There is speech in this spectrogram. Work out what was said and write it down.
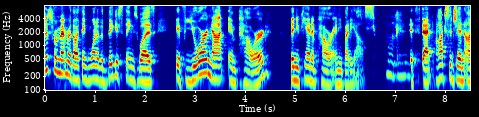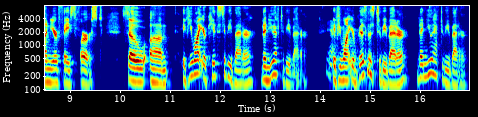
Just remember though i think one of the biggest things was if you're not empowered then you can't empower anybody else. Mm-hmm. It's that oxygen on your face first. So um, if you want your kids to be better, then you have to be better. Yeah. If you want your business to be better, then you have to be better.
